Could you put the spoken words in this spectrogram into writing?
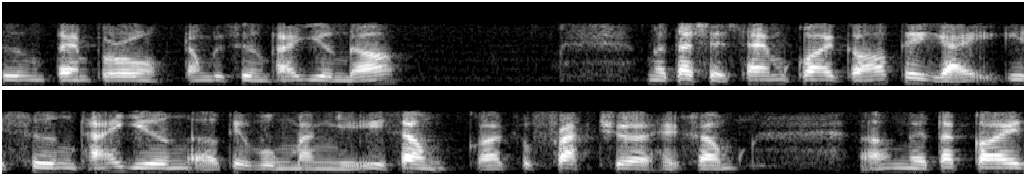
xương temporal trong cái xương thái dương đó. Người ta sẽ xem coi có cái gãy cái xương thái dương ở cái vùng màng nhĩ hay không có cái fracture hay không. À, người ta coi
